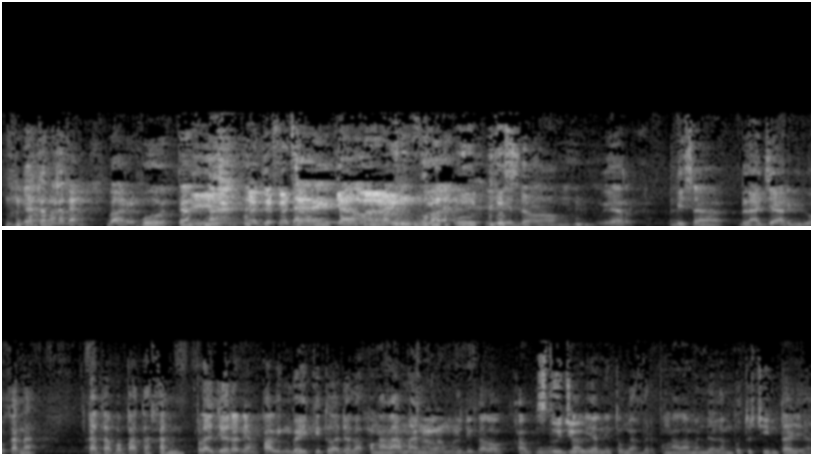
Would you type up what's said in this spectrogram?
Ya, karena kan- baru putus. iya ngajak-ngajak Cari yang teman lain buat iya dong, biar bisa belajar gitu. Karena kata pepatah kan pelajaran yang paling baik itu adalah pengalaman. Pengalaman. Jadi kalau kamu Setuju. kalian itu nggak berpengalaman dalam putus cinta ya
